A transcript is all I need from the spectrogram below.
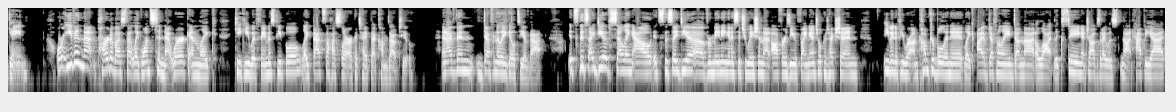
gain. Or even that part of us that like wants to network and like kiki with famous people like that's the hustler archetype that comes out too. And i've been definitely guilty of that. It's this idea of selling out. It's this idea of remaining in a situation that offers you financial protection even if you were uncomfortable in it, like I've definitely done that a lot, like staying at jobs that I was not happy at.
